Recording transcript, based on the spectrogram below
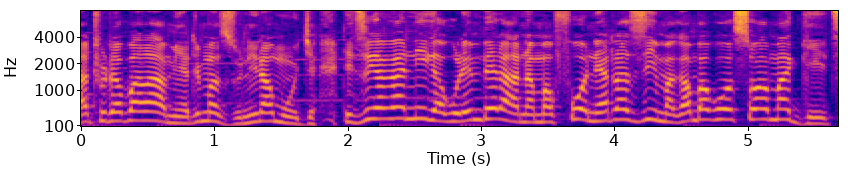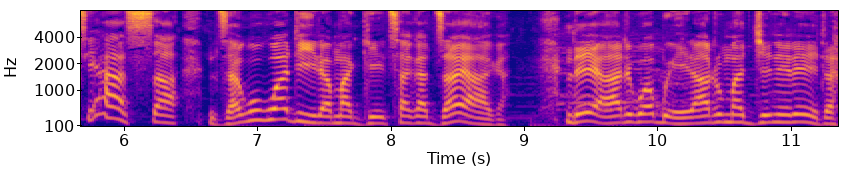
athu tapalamya timazunira muja tidzikakanika kulemberana mafoni atazima kamba kosowa magetsi asa ndzakukwatira magetsi akadzayaka ndeye ati kwabwera atu majenereta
